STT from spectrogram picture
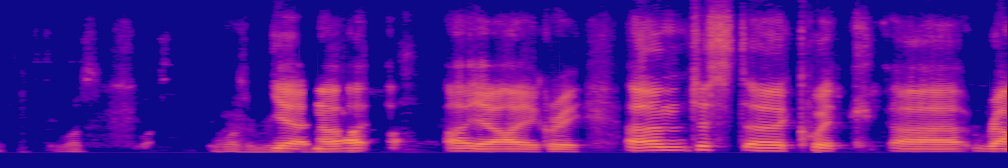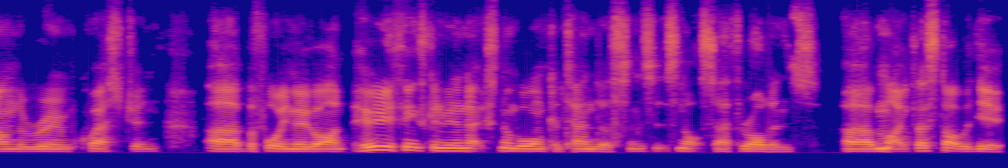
it was it was a really Yeah, good no, match. I, I, yeah, I agree. Um, just a quick uh, round the room question uh, before we move on. Who do you think is going to be the next number one contender since it's not Seth Rollins? Uh, Mike, let's start with you,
